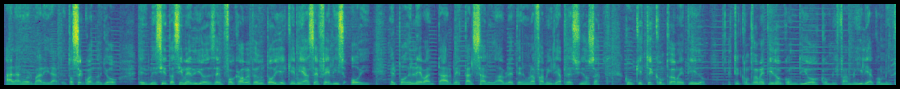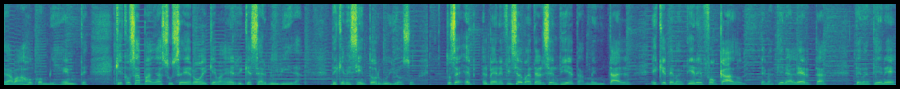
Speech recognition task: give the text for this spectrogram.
a la normalidad. Entonces cuando yo eh, me siento así medio desenfocado, me pregunto, oye, ¿qué me hace feliz hoy? El poder levantarme, estar saludable, tener una familia preciosa. ¿Con qué estoy comprometido? Estoy comprometido con Dios, con mi familia, con mi trabajo, con mi gente. ¿Qué cosas van a suceder hoy que van a enriquecer mi vida? ¿De qué me siento orgulloso? Entonces, el, beneficio de mantenerse en dieta mental es que te mantiene enfocado, te mantiene alerta, te mantiene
